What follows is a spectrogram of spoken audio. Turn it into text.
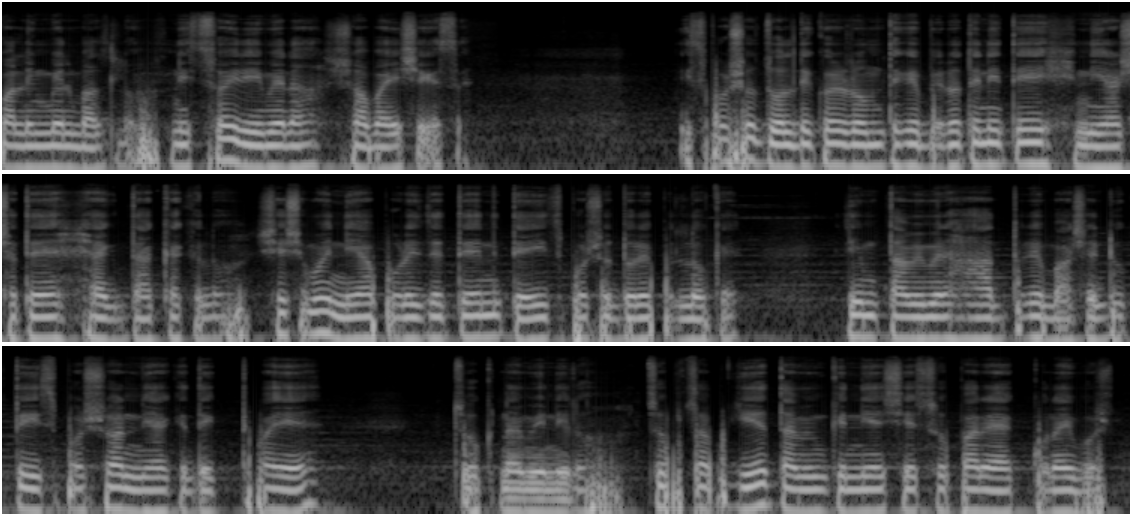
কলিং বেল বাজলো। নিশ্চয়ই রিমেরা সবাই এসে গেছে। স্পর্শ জলদি করে রুম থেকে বেরোতে নিতেই নিয়ার সাথে এক ধাক্কা খেলো। সে সময় নিয়া পড়ে যেতে নিতে স্পর্শ ধরে ফেলল ওকে। রিম তামিমের হাত ধরে বাসায় ঢুকতে স্পর্শ আর নিয়াকে দেখতে পায়ে চোখ নামিয়ে নিল। চুপচাপ গিয়ে তামিমকে নিয়ে সে সোফার এক কোনায় বসল।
